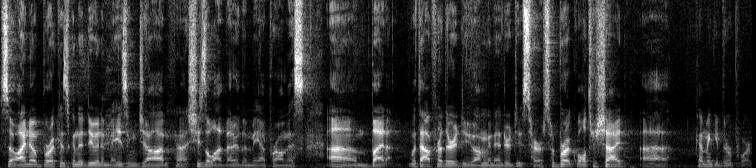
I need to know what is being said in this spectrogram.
So I know Brooke is going to do an amazing job. Uh, she's a lot better than me, I promise. Um, but without further ado, I'm going to introduce her. So Brooke Walterscheid, uh, come and give the report.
